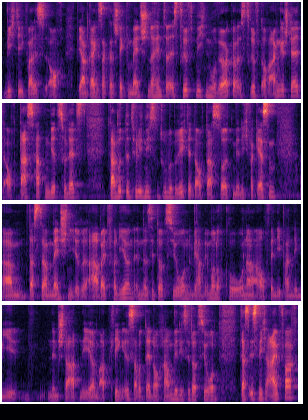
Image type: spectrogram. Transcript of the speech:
wichtig, weil es auch, wir haben gerade gesagt, da stecken Menschen dahinter. Es trifft nicht nur Worker, es trifft auch Angestellte. Auch das hatten wir zuletzt. Da wird natürlich nicht so drüber berichtet. Auch das sollten wir nicht vergessen, ähm, dass da Menschen ihre Arbeit verlieren in der Situation. Wir haben immer noch Corona, auch wenn die Pandemie in den Staaten eher im Abklingen ist. Aber dennoch haben wir die Situation. Das ist nicht einfach.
